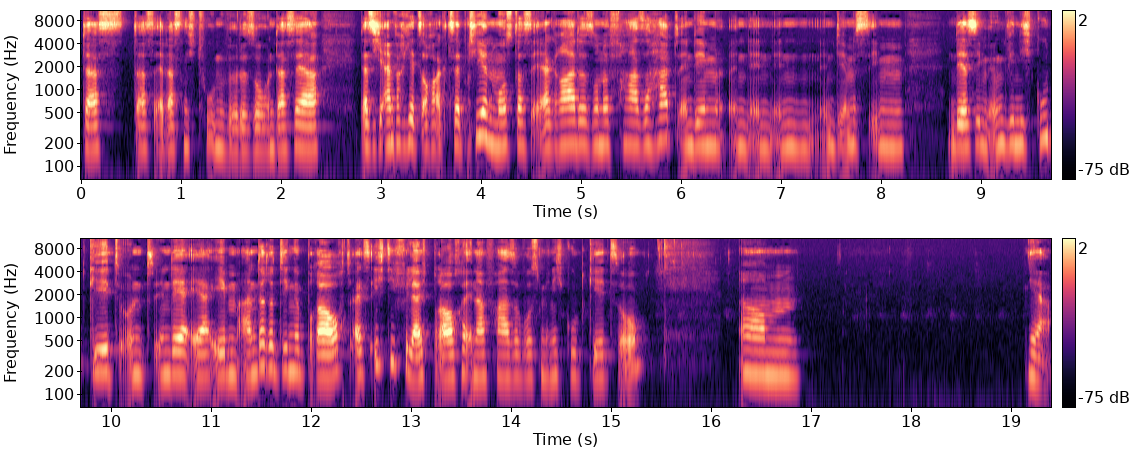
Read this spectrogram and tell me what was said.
dass, dass er das nicht tun würde, so. Und dass er, dass ich einfach jetzt auch akzeptieren muss, dass er gerade so eine Phase hat, in dem, in, in, in, in dem es ihm, in der es ihm irgendwie nicht gut geht und in der er eben andere Dinge braucht, als ich die vielleicht brauche in einer Phase, wo es mir nicht gut geht, so. Ähm, ja,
